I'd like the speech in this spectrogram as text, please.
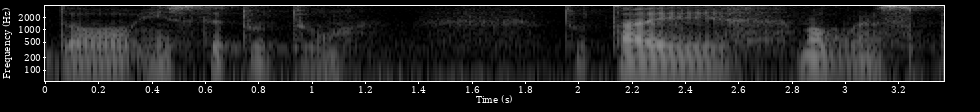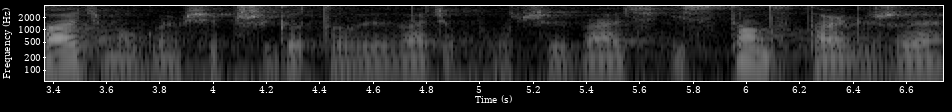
do Instytutu. Tutaj mogłem spać, mogłem się przygotowywać, odpoczywać i stąd także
